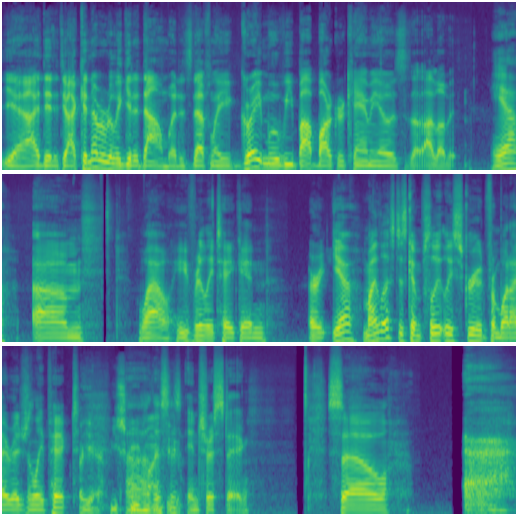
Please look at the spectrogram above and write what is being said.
Yeah, I did it too. I could never really get it down, but it's definitely a great movie. Bob Barker cameos. I love it. Yeah. Um wow, you've really taken or yeah, my list is completely screwed from what I originally picked. Oh yeah, you screwed Uh, mine this too. is interesting. So, ah,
